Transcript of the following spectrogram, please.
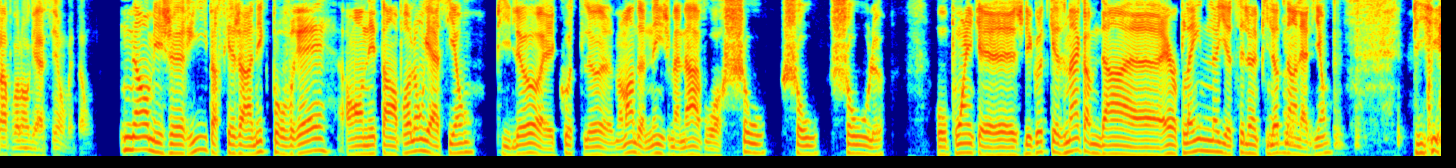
en prolongation, mettons. Non, mais je ris parce que j'en ai que pour vrai, on est en prolongation. Puis là, écoute, là, à un moment donné, je me mets à avoir chaud, chaud, chaud, là au point que je dégoûte quasiment comme dans euh, Airplane, là, y a-t-il un pilote dans l'avion? Puis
